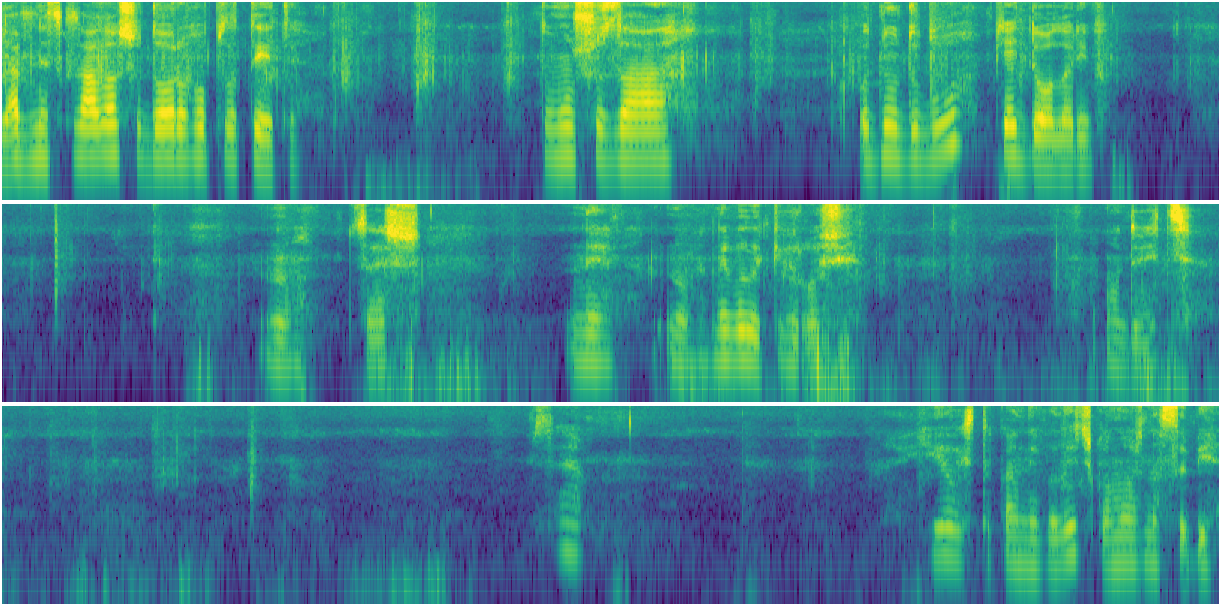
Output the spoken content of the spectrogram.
я б не сказала, що дорого платити. Тому що за одну добу 5 доларів. Ну, це ж не, ну, невеликі гроші. О, дивіться. Все. Є ось така невеличка, можна собі,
